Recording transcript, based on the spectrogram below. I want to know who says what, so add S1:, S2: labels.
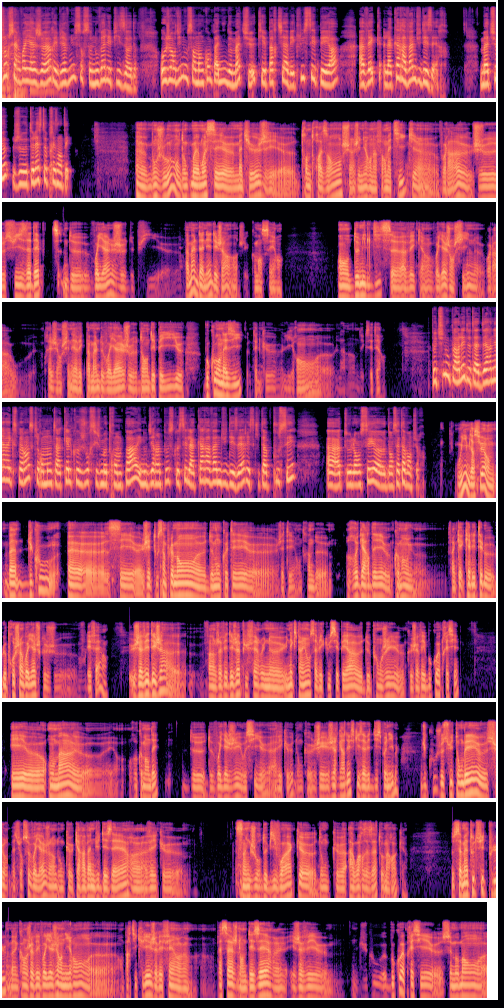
S1: Bonjour chers voyageurs et bienvenue sur ce nouvel épisode. Aujourd'hui, nous sommes en compagnie de Mathieu qui est parti avec l'UCPA avec la caravane du désert. Mathieu, je te laisse te présenter.
S2: Euh, bonjour, donc moi, c'est euh, Mathieu, j'ai 33 euh, ans, je suis ingénieur en informatique. voilà, je suis adepte de voyage depuis pas mal d'années déjà. hein. J'ai commencé en, en 2010 avec un voyage en Chine, voilà, où après, j'ai enchaîné avec pas mal de voyages dans des pays, beaucoup en Asie, tels que l'Iran, l'Inde, etc.
S1: Peux-tu nous parler de ta dernière expérience qui remonte à quelques jours si je me trompe pas et nous dire un peu ce que c'est la caravane du désert et ce qui t'a poussé à te lancer dans cette aventure?
S2: Oui, bien sûr. Ben, du coup, c'est, j'ai tout simplement, de mon côté, j'étais en train de regarder comment quel était le, prochain voyage que je voulais faire. J'avais déjà, enfin, j'avais déjà pu faire une, expérience avec l'UCPA de plongée que j'avais beaucoup appréciée. Et on m'a recommandé de, voyager aussi avec eux. Donc j'ai regardé ce qu'ils avaient de disponible. Du coup, je suis tombé sur, bah, sur ce voyage, hein, donc caravane du désert, avec cinq jours de bivouac, donc à Ouarzazate au Maroc. Ça m'a tout de suite plu. Ben, quand j'avais voyagé en Iran, euh, en particulier, j'avais fait un, passage dans le désert euh, et j'avais euh, du coup beaucoup apprécié ce moment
